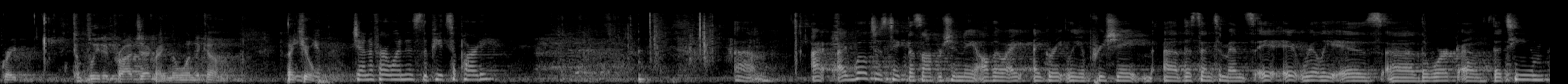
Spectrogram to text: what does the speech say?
great completed project and the one to come. Thank you. Jennifer, when is the pizza party? Um, I, will just take this opportunity, although I, I greatly appreciate uh, the sentiments. It, it really is uh, the work of the team,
